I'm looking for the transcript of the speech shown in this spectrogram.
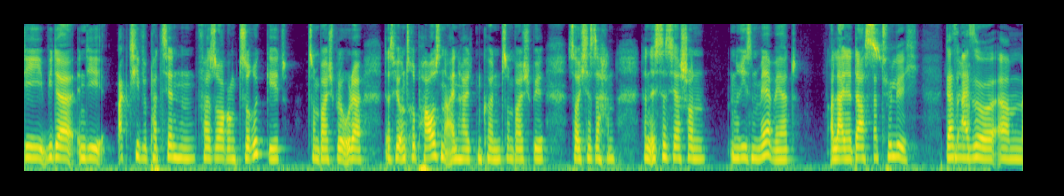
die wieder in die aktive Patientenversorgung zurückgeht, zum Beispiel, oder dass wir unsere Pausen einhalten können, zum Beispiel, solche Sachen, dann ist das ja schon ein riesen Mehrwert. Alleine das. Natürlich. Das, ja. Also ähm,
